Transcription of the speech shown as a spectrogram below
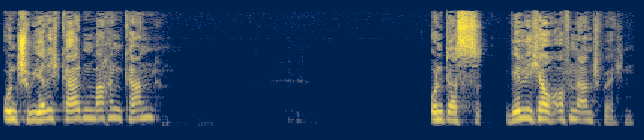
uns Schwierigkeiten machen kann. Und das will ich auch offen ansprechen.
